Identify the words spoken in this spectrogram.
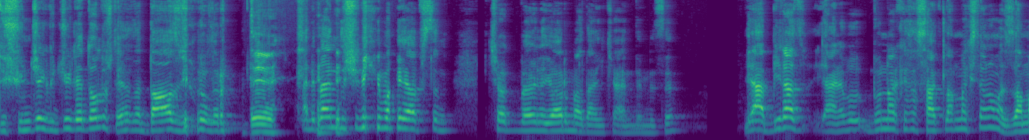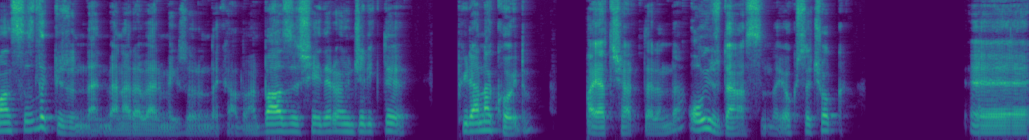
düşünce gücüyle de olursa en azından daha az yorulurum. Değil mi? Hani ben düşüneyim o yapsın. Çok böyle yormadan kendimizi. Ya biraz yani bu bunun arkasına saklanmak istemem ama zamansızlık yüzünden ben ara vermek zorunda kaldım. Yani bazı şeyleri öncelikli plana koydum hayat şartlarında. O yüzden aslında. Yoksa çok eee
